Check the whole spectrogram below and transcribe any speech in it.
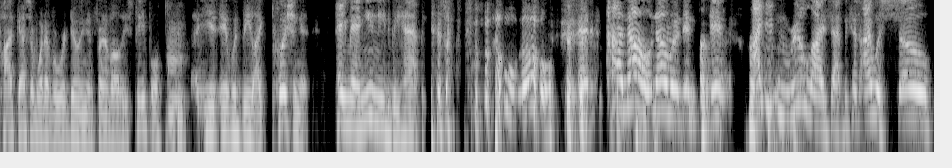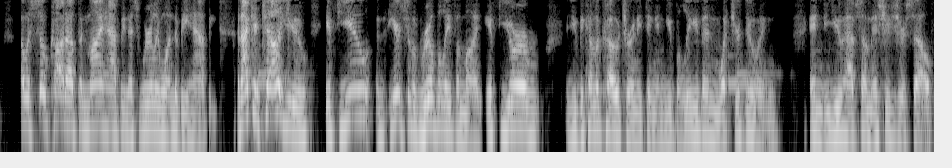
podcasts or whatever we're doing in front of all these people, mm. you, it would be like pushing it. Hey man, you need to be happy. It's like, oh no, and, no, no, and, and I didn't realize that because I was so I was so caught up in my happiness, really wanting to be happy. And I can tell you, if you, here's a real belief of mine, if you're, you become a coach or anything and you believe in what you're doing and you have some issues yourself,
